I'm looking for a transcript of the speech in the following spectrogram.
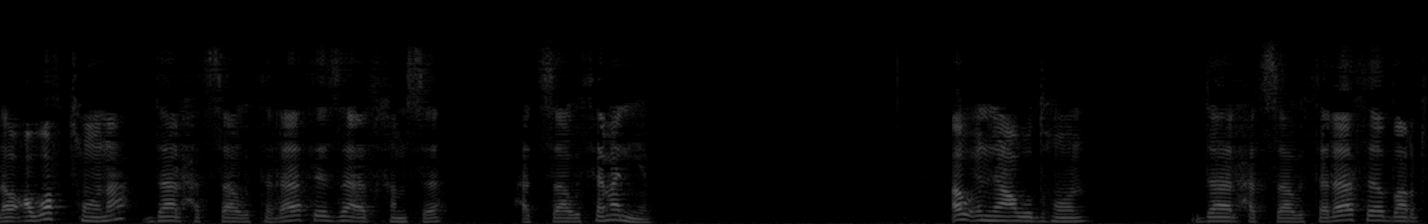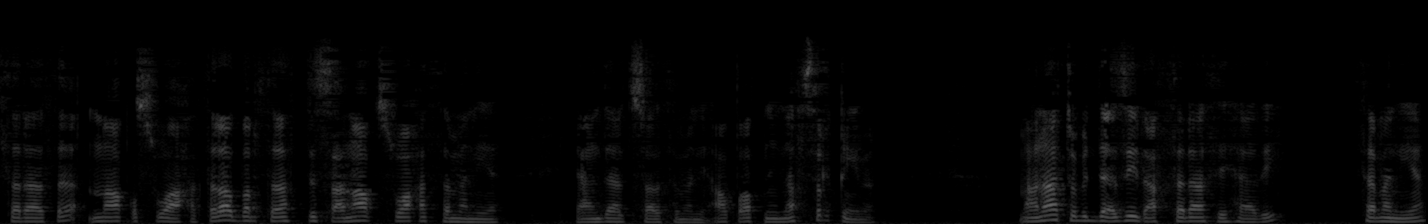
لو عوضت هنا د حتساوي ثلاثة زائد خمسة حتساوي ثمانية. أو إني أعوض هون. د حتساوي ثلاثة ضرب ثلاثة ناقص واحد. ثلاثة ضرب ثلاثة تسعة ناقص واحد ثمانية. يعني د تساوي ثمانية. أعطتني نفس القيمة. معناته بدي أزيد على الثلاثة هذه. ثمانية.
